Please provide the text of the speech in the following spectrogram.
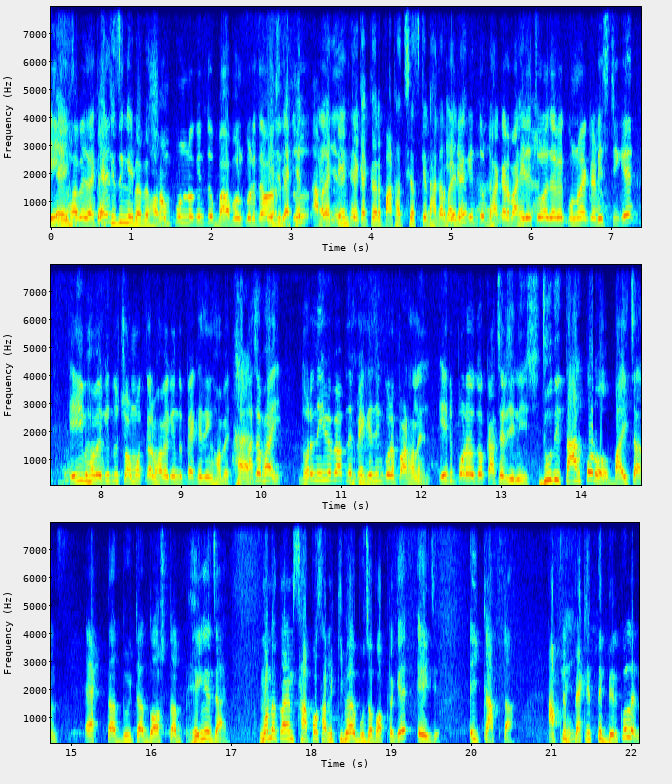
এইভাবে দেখেন প্যাকেজিং এইভাবে হবে। সম্পূর্ণ কিন্তু বাবল করে দেওয়া এই যে দেখেন আমরা একটা ইনটেক দেখেন, পাঠাচ্ছি আজকে ঢাকার বাইরে। কিন্তু ঢাকার বাইরে চলে যাবে কোনো একটা ডিস্ট্রিক্টে এইভাবে কিন্তু চমৎকার ভাবে কিন্তু প্যাকেজিং হবে। হ্যাঁ। আচ্ছা ভাই ধরেন এইভাবে আপনি প্যাকেজিং করে পাঠালেন এরপরেও তো কাছের জিনিস। যদি তারপরও বাই চান্স একটা দুইটা দশটা ভেঙে যায় মনে করেন সাপোজ আমি কীভাবে বুঝাবো আপনাকে? এই যে এই কাপটা আপনি প্যাকেটতে বের করলেন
